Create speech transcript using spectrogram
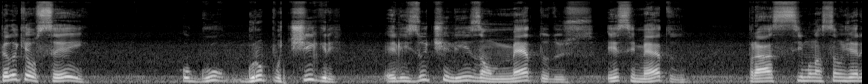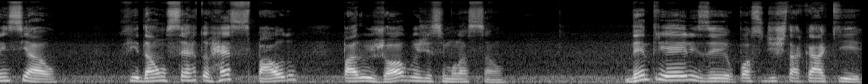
Pelo que eu sei, o grupo Tigre, eles utilizam métodos, esse método para simulação gerencial, que dá um certo respaldo para os jogos de simulação. Dentre eles, eu posso destacar aqui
